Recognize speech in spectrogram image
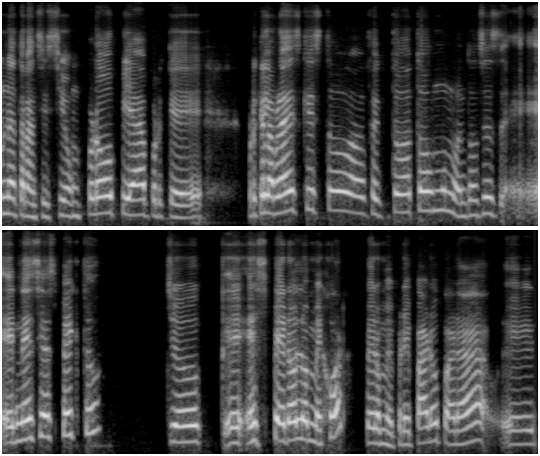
una transición propia, porque, porque la verdad es que esto afectó a todo el mundo. Entonces, en ese aspecto, yo eh, espero lo mejor, pero me preparo para, eh,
